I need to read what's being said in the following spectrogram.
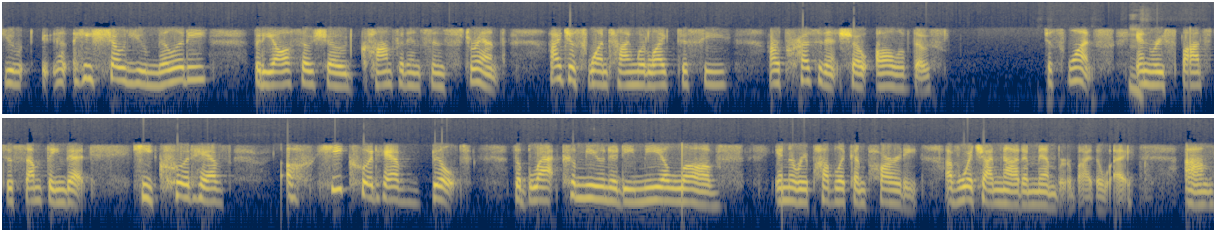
hu- he showed humility, but he also showed confidence and strength. I just one time would like to see our president show all of those just once Hmm. in response to something that he could have oh, he could have built the black community Mia loves in the Republican Party, of which I'm not a member, by the way. Um,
